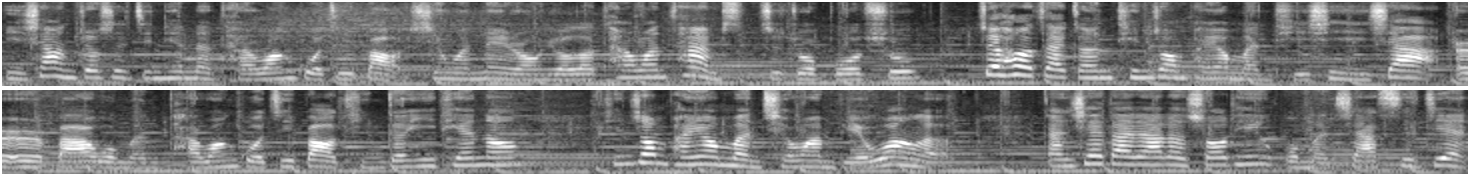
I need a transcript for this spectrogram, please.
以上就是今天的台湾国际报新闻内容，由了台湾 Times 制作播出。最后再跟听众朋友们提醒一下，二二八我们台湾国际报停更一天哦，听众朋友们千万别忘了。感谢大家的收听，我们下次见。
